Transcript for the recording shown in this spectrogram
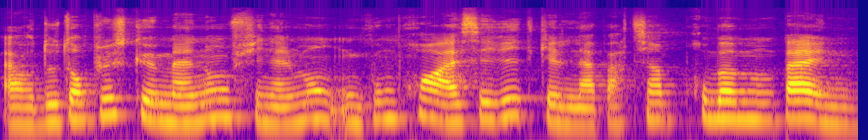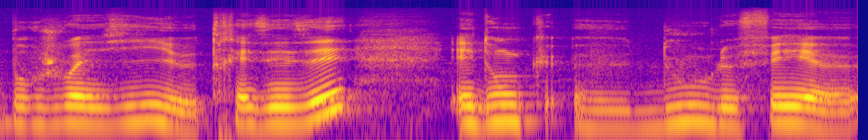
Alors d'autant plus que Manon, finalement, on comprend assez vite qu'elle n'appartient probablement pas à une bourgeoisie très aisée, et donc, euh, d'où le fait, euh,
